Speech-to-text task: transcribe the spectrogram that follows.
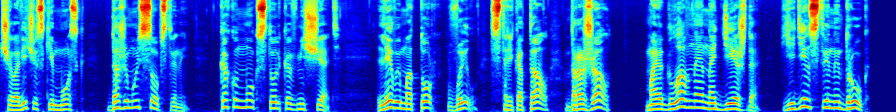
человеческий мозг, даже мой собственный? Как он мог столько вмещать? Левый мотор выл, стрекотал, дрожал. Моя главная надежда, единственный друг,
